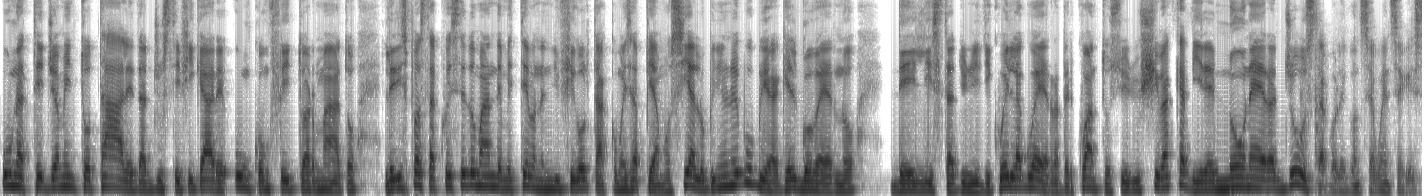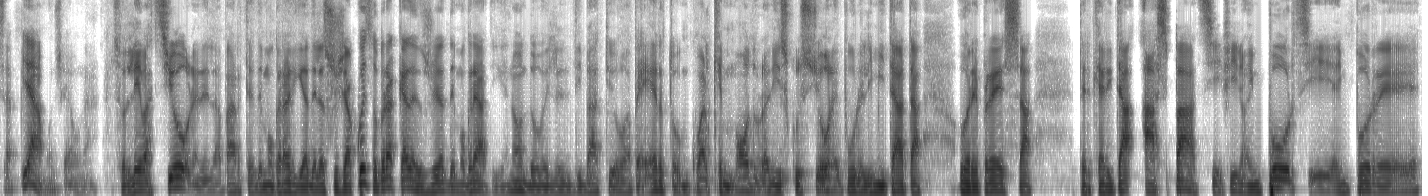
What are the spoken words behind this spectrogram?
un atteggiamento tale da giustificare un conflitto armato? Le risposte a queste domande mettevano in difficoltà, come sappiamo, sia l'opinione pubblica che il governo degli Stati Uniti. Quella guerra, per quanto si riusciva a capire, non era giusta, con le conseguenze che sappiamo, c'è una sollevazione della parte democratica della società. Questo però accade nelle società democratiche, no? dove il dibattito aperto, in qualche modo la discussione, pure limitata o repressa, per carità ha spazi fino a imporsi, a imporre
